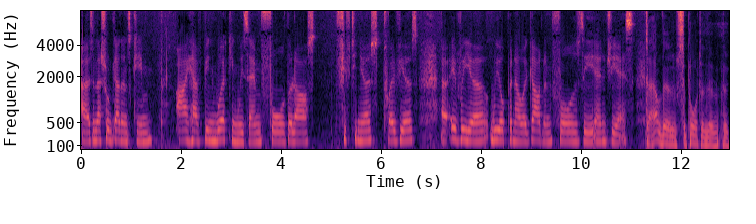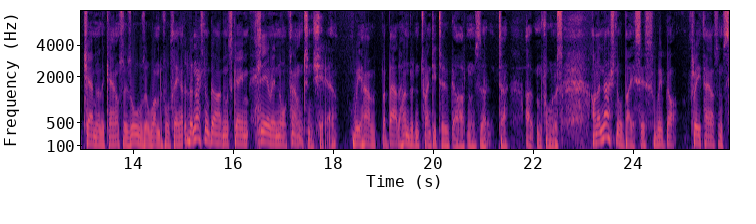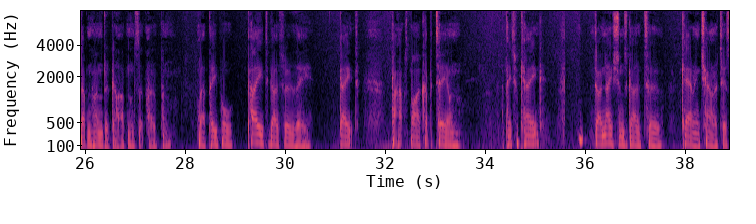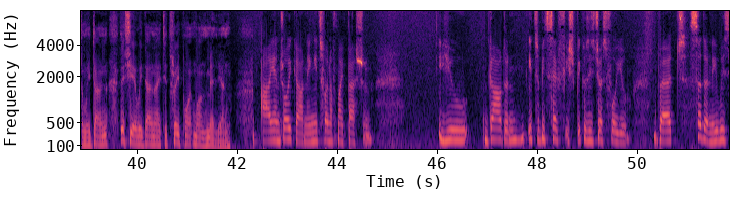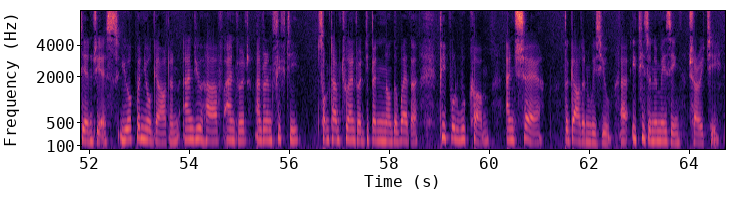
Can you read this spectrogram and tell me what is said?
uh, the National Garden Scheme, I have been working with them for the last 15 years, 12 years. Uh, every year we open our garden for the NGS. To have the support of the, the chairman of the council is always a wonderful thing. The National Garden Scheme here in Northamptonshire we have about 122 gardens that uh, open for us. On a national basis, we've got 3,700 gardens that open, where people pay to go through the gate, perhaps buy a cup of tea on a piece of cake. Donations go to caring charities, and we don- this year we donated 3.1 million. I enjoy gardening; it's one of my passion. You garden, it's a bit selfish because it's just for you. But suddenly, with the NGS, you open your garden and you have 100, 150, sometimes 200, depending on the weather, people who come and share the garden with you. Uh, it is an amazing charity.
